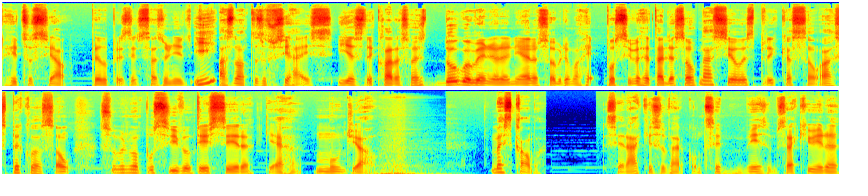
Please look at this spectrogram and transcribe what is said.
rede social, pelo presidente dos Estados Unidos e as notas oficiais e as declarações do governo iraniano sobre uma possível retaliação, nasceu a explicação, a especulação sobre uma possível terceira guerra mundial. Mas calma. será que isso vai acontecer mesmo? Será que o Irã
